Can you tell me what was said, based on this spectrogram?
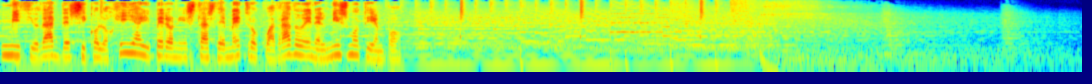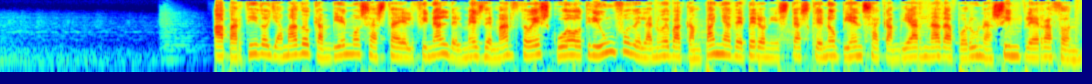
Mi ciudad de psicología y peronistas de metro cuadrado en el mismo tiempo. A partido llamado Cambiemos hasta el final del mes de marzo es cuo triunfo de la nueva campaña de peronistas que no piensa cambiar nada por una simple razón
